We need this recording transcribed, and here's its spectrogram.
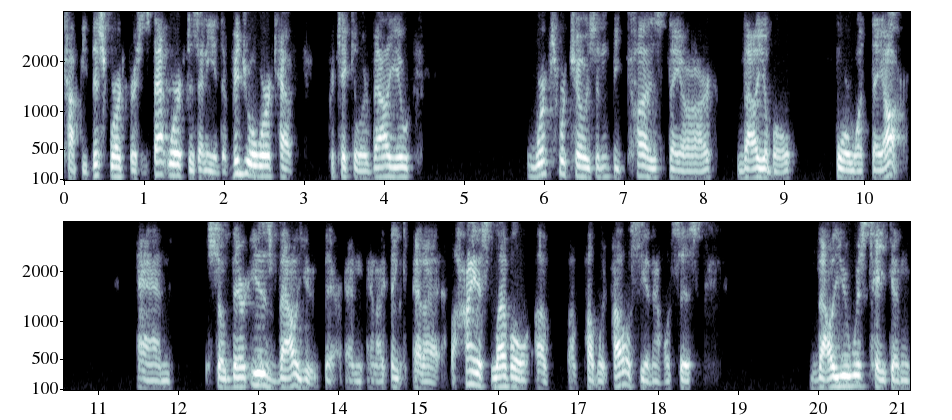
copy this work versus that work? Does any individual work have particular value? Works were chosen because they are valuable for what they are. And so there is value there. And, and I think at a, the highest level of of public policy analysis, value was taken,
